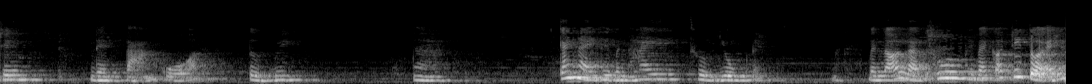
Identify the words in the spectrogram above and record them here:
trên nền tảng của từ bi à, cái này thì mình hay thường dùng đấy mình nói là thương thì phải có trí tuệ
